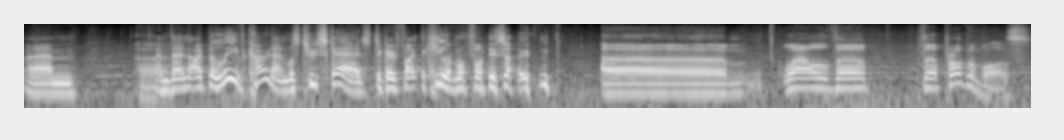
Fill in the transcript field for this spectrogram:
Um, and then I believe Conan was too scared to go fight the Kelermorph on his own. Um, well, the the problem was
